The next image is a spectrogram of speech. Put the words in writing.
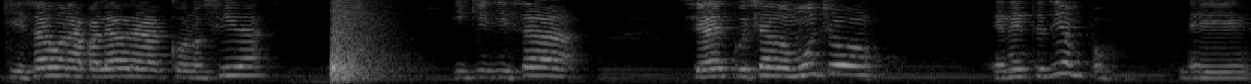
Quizá una palabra conocida y que quizá se ha escuchado mucho en este tiempo, eh,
